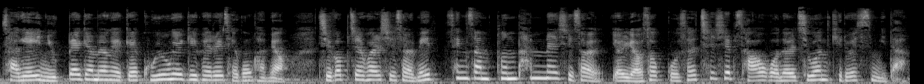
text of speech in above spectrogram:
장애인 600여 명에게 고용의 기회를 제공하며 직업재활시설 및 생산품 판매시설 16곳에 74억 원을 지원키로 했습니다.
